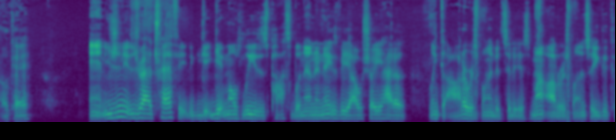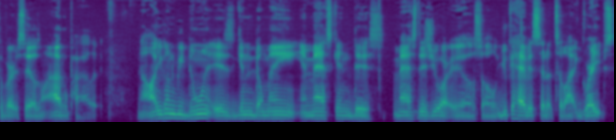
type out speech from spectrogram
Okay. And you just need to drive traffic to get, get most leads as possible. Now in the next video, I will show you how to link the autoresponder to this, my autoresponder, so you could convert sales on autopilot. Now all you're gonna be doing is getting a domain and masking this, mask this URL, so you can have it set up to like grapes.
